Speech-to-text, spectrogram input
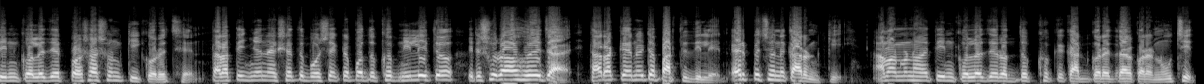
তিন কলেজের প্রশাসন কি করেছেন? তারা তিনজন একসাথে বসে একটা পদক্ষেপ নিলেই তো এটা সুরাহ হয়ে যায়। তারা কেন এটা পারতে দিলেন? এর পেছনে কারণ কি? আমার মনে হয় তিন কলেজের অধ্যক্ষকে কাঠগড়ায় দাঁড় করানো উচিত।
